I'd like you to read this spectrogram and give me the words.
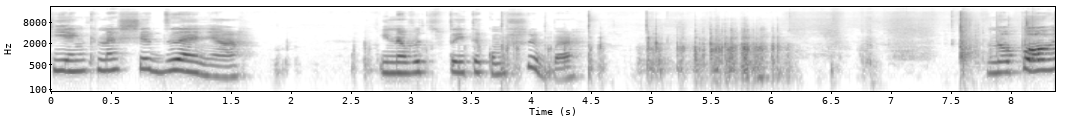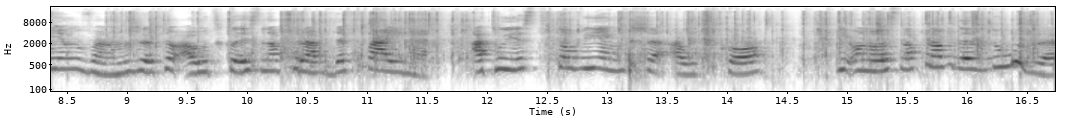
piękne siedzenia. I nawet tutaj taką szybę. No powiem wam, że to autko jest naprawdę fajne. A tu jest to większe autko. I ono jest naprawdę duże.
